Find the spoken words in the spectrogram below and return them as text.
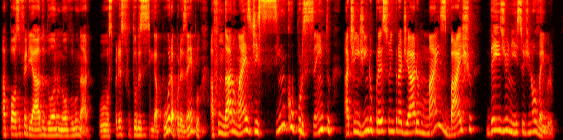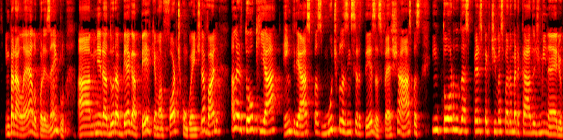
após o feriado do Ano Novo Lunar. Os preços futuros de Singapura, por exemplo, afundaram mais de 5%, atingindo o preço intradiário mais baixo desde o início de novembro. Em paralelo, por exemplo, a mineradora BHP, que é uma forte concorrente da Vale, alertou que há, entre aspas, múltiplas incertezas, fecha aspas, em torno das perspectivas para o mercado de minério,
